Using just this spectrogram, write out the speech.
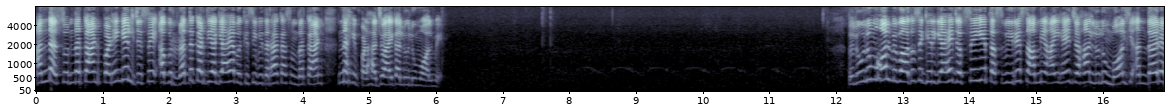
अंदर सुंदरकांड पढ़ेंगे, जिसे अब रद्द कर दिया गया है। अब किसी भी तरह का सुंदरकांड नहीं पढ़ा जाएगा लुलू मॉल में। तो लुलू मॉल विवादों से घिर गया है, जब से ये तस्वीरें सामने आई हैं, जहाँ लुलू मॉल के अंदर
